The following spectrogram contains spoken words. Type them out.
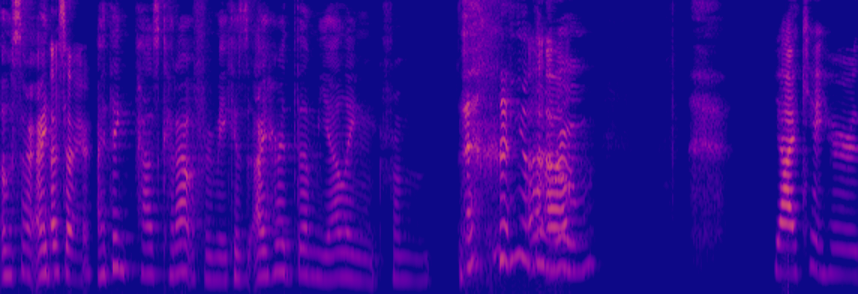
oh, sorry. I Oh, sorry. I think Paz cut out for me because I heard them yelling from the other room. Yeah, I can't hear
